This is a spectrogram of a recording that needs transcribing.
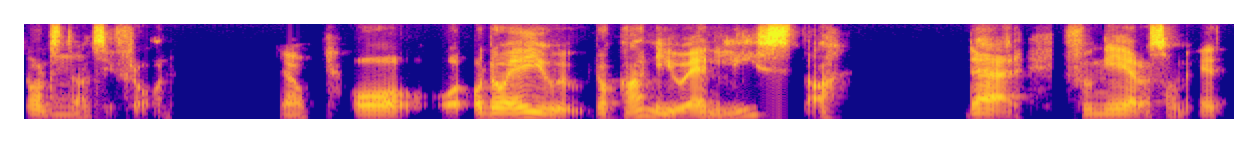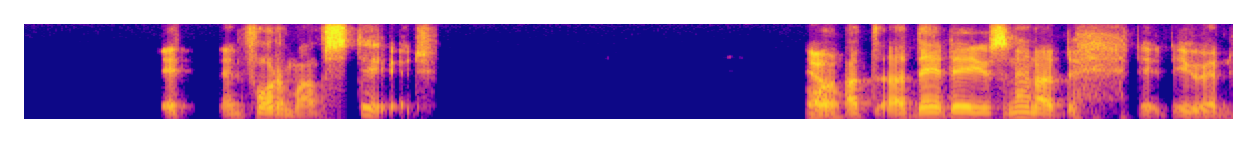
någonstans mm. ifrån. Ja. Och, och, och, då, är ju, då kan ju en lista där fungera som ett, ett, en form av stöd. Ja. Att, att det, det, är ju sån här, det, det, är ju en,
